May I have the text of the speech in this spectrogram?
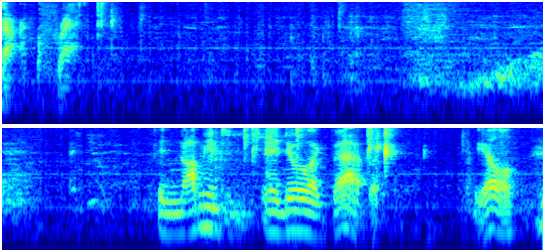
Ah, crap. Did not mean to do it like that, but yellow.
